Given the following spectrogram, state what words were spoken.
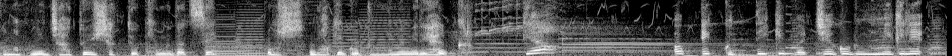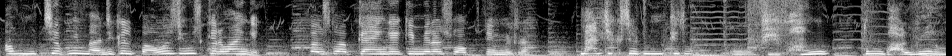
तुम अपनी जादुई शक्तियों की मदद से उस डॉगी को ढूँढने में मेरी हेल्प करो। क्या? अब एक कुत्ते के बच्चे को ढूँढने के लिए अब मुझसे अपनी मैजिकल पावर्स यूज़ करवाएँगे। कल तो आप कहेंगे कि मेरा शौक नहीं मिल रहा। मैजिक से ढूंढ के दो। विवान तुम बालवीर हो।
